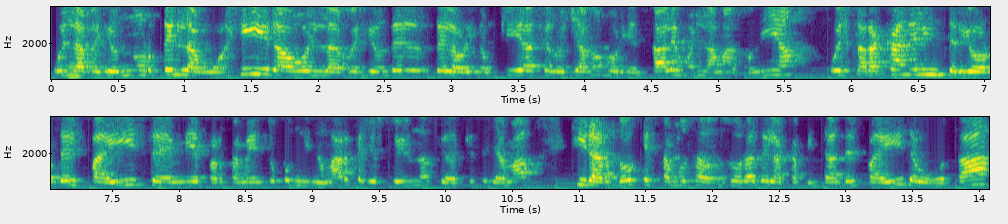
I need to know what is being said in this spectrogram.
o en la región norte, en la Guajira, o en la región de la Orinoquía hacia los llanos orientales, o en la Amazonía, o estar acá en el interior del país, en mi departamento con Dinamarca. Yo estoy en una ciudad que se llama Girardot, que estamos a dos horas de la capital del país, de Bogotá.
